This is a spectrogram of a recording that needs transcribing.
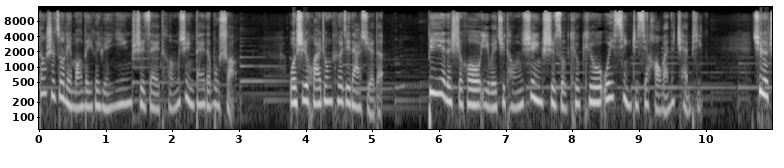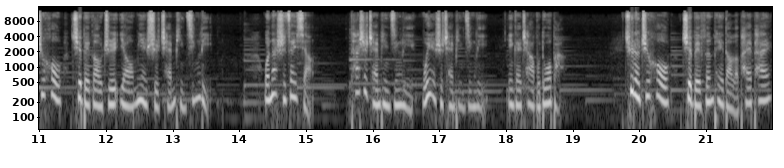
当时做脸萌的一个原因是在腾讯待的不爽。我是华中科技大学的，毕业的时候以为去腾讯是做 QQ、微信这些好玩的产品，去了之后却被告知要面试产品经理。我那时在想，他是产品经理，我也是产品经理，应该差不多吧。去了之后却被分配到了拍拍，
